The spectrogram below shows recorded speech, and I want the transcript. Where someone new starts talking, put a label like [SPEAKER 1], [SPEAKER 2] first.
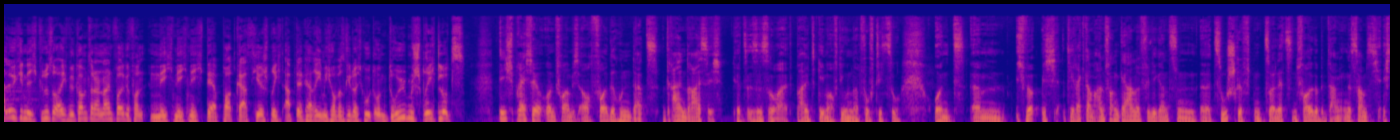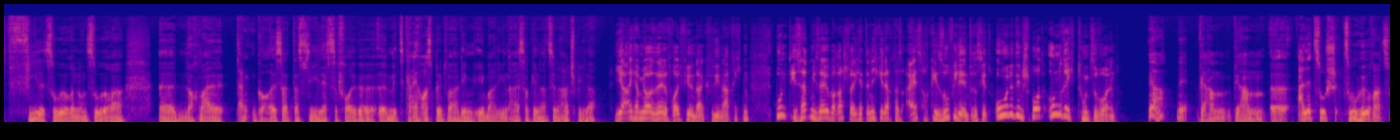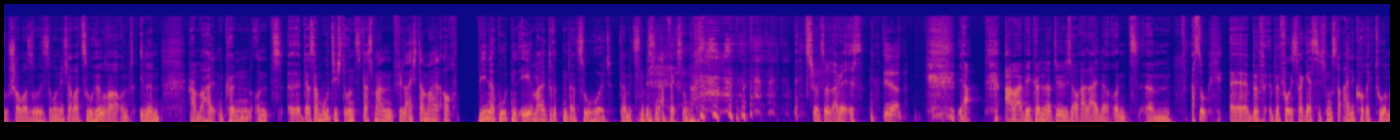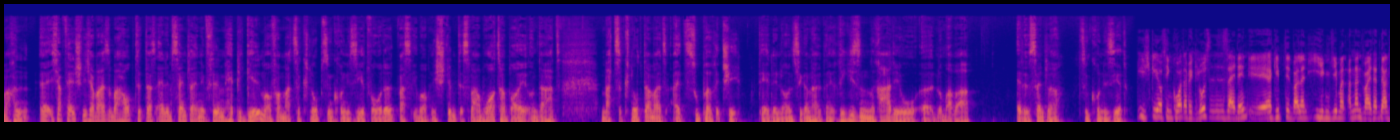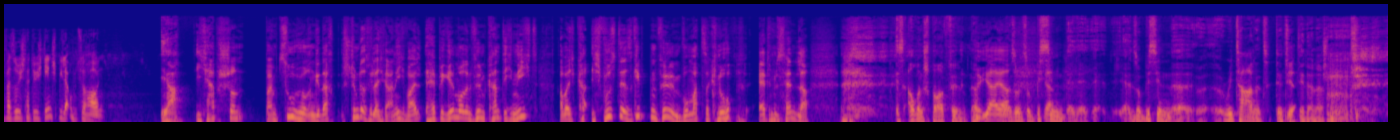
[SPEAKER 1] Hallöchen, ich grüße euch. Willkommen zu einer neuen Folge von Nicht, Nicht, Nicht, der Podcast. Hier spricht Abdel Karim. Ich hoffe, es geht euch gut. Und drüben spricht Lutz.
[SPEAKER 2] Ich spreche und freue mich auch. Folge 133. Jetzt ist es soweit. Bald gehen wir auf die 150 zu. Und ähm, ich würde mich direkt am Anfang gerne für die ganzen äh, Zuschriften zur letzten Folge bedanken. Es haben sich echt viele Zuhörerinnen und Zuhörer äh, nochmal danken geäußert, dass die letzte Folge äh, mit Kai Hospitt war, dem ehemaligen Eishockey-Nationalspieler.
[SPEAKER 1] Ja, ich habe mich auch sehr gefreut. Vielen Dank für die Nachrichten. Und es hat mich sehr überrascht, weil ich hätte nicht gedacht, dass Eishockey so viele interessiert, ohne dem Sport Unrecht tun zu wollen.
[SPEAKER 2] Ja, nee, wir haben, wir haben äh, alle Zusch Zuhörer, Zuschauer sowieso nicht, aber Zuhörer und Innen haben wir halten können und äh, das ermutigt uns, dass man vielleicht da mal auch wie in einer guten Ehe mal einen Dritten dazu holt, damit es ein bisschen Abwechslung hat. Schon so lange ist.
[SPEAKER 1] Ja.
[SPEAKER 2] Ja, aber wir können natürlich auch alleine und ähm, ach so, äh, be bevor ich es vergesse, ich muss noch eine Korrektur machen. Äh, ich habe fälschlicherweise behauptet, dass Adam Sandler in dem Film Happy Gilmore von Matze Knob synchronisiert wurde, was überhaupt nicht stimmt. Es war Waterboy und da hat Matze Knob damals als Super Richie, der in den 90ern halt eine riesen Radionummer war, Adam Sandler synchronisiert.
[SPEAKER 3] Ich gehe auf den Quarterback los, es sei denn, er gibt den Ball an irgendjemand anderen weiter, dann versuche ich natürlich den Spieler umzuhauen.
[SPEAKER 2] Ja.
[SPEAKER 1] Ich habe schon beim Zuhören gedacht, stimmt das vielleicht gar nicht, weil Happy Gilmore, den Film kannte ich nicht, aber ich, ich wusste, es gibt einen Film, wo Matze Knob, Adam Sandler.
[SPEAKER 2] Ist auch ein Sportfilm, ne?
[SPEAKER 1] Ja, ja.
[SPEAKER 2] Also so ein bisschen, ja. äh, so ein bisschen äh, retarded, der Typ, ja. den er da spielt.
